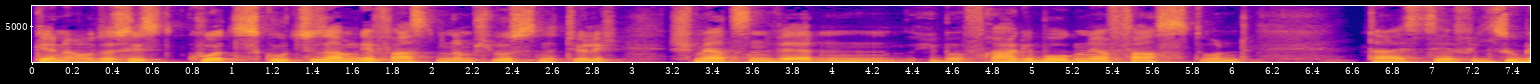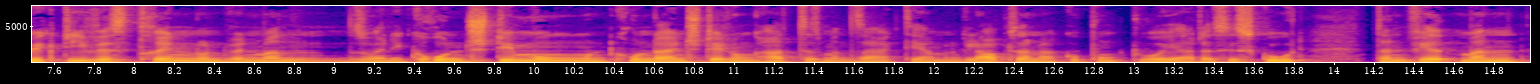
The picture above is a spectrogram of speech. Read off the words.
Genau, das ist kurz gut zusammengefasst und am Schluss natürlich Schmerzen werden über Fragebogen erfasst und da ist sehr viel Subjektives drin und wenn man so eine Grundstimmung und Grundeinstellung hat, dass man sagt, ja, man glaubt an Akupunktur, ja, das ist gut, dann wird man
